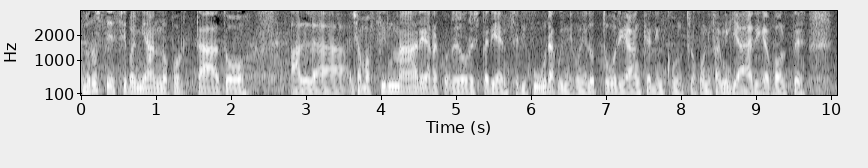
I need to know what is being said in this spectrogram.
loro stessi poi mi hanno portato al, diciamo, a filmare a racc- le loro esperienze di cura, quindi con i dottori e anche all'incontro con i familiari che a volte mm,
